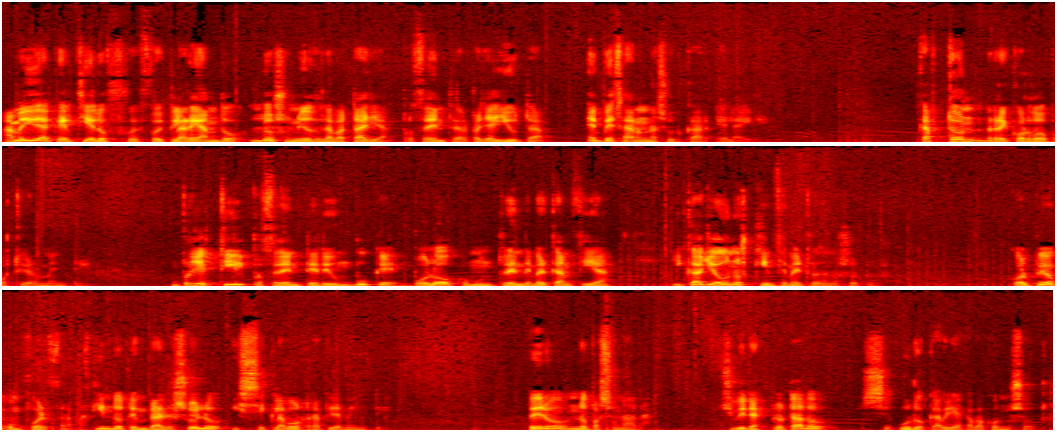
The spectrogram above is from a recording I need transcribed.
A medida que el cielo fue, clareando, los sonidos de la batalla procedentes de la playa Utah empezaron a surcar el aire. Capton recordó posteriormente. Un proyectil procedente de un buque voló como un tren de mercancía y cayó a unos 15 metros de nosotros. Golpeó con fuerza, haciendo temblar el suelo y se clavó rápidamente. Pero no pasó nada. Si hubiera explotado, seguro que habría acabado con nosotros.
